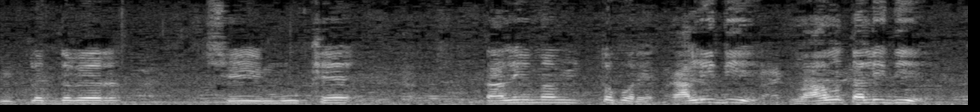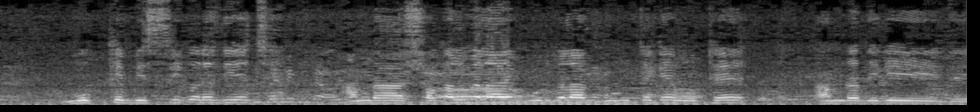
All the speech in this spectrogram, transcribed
বিপ্লব দেবের সেই মুখে কালিমাযুক্ত করে, কালি দিয়ে, লাল কালি দিয়ে মুখকে বিশ্রী করে দিয়েছে। আমরা সকালবেলায়, ভোরবেলা ঘুম থেকে উঠে আমরা দেখি যে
